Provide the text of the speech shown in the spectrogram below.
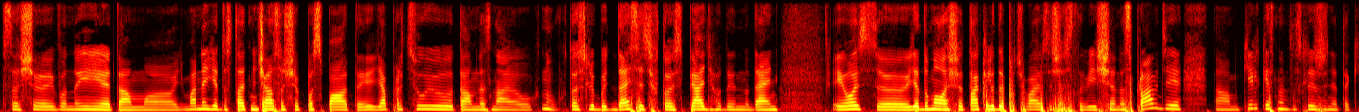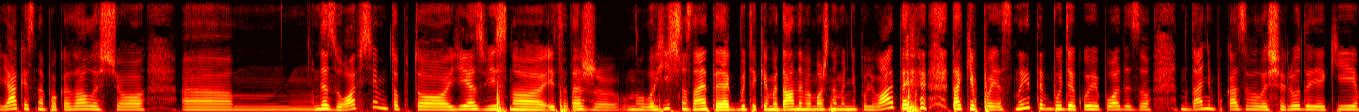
все, що і вони там. У е, мене є достатньо часу, щоб поспати. Я працюю там, не знаю, ну хтось любить 10, хтось 5 годин на день. І ось е, я думала, що так люди почуваються щасливіше. Насправді там кількісне дослідження, так і якісне показало, що е, не зовсім. Тобто є, звісно, і це теж ну, логічно, знаєте, як будь-якими даними можна маніпулювати, так і пояснити будь-яку гіпотезу. Но дані показували, що люди, які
